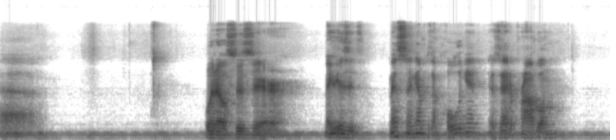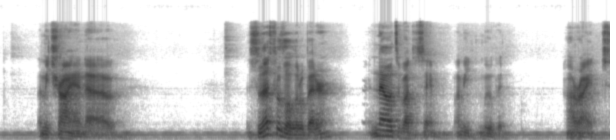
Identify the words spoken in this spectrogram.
Um, what else is there? Maybe is it messing up because I'm holding it? Is that a problem? Let me try and uh, So that feels a little better. No, it's about the same. Let me move it. All right.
